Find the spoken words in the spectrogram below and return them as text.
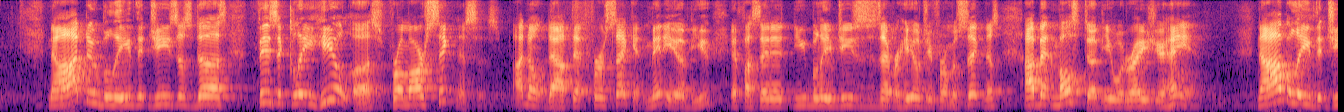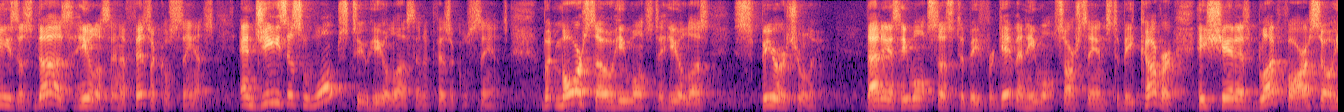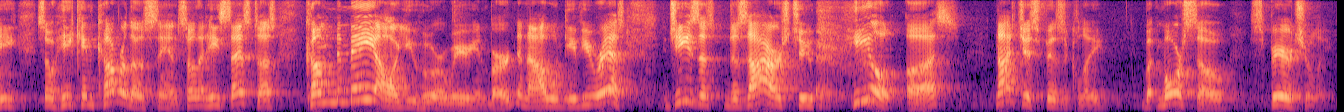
Now, I do believe that Jesus does physically heal us from our sicknesses. I don't doubt that for a second. Many of you, if I said that you believe Jesus has ever healed you from a sickness, I bet most of you would raise your hand. Now, I believe that Jesus does heal us in a physical sense, and Jesus wants to heal us in a physical sense. But more so, He wants to heal us spiritually. That is, He wants us to be forgiven. He wants our sins to be covered. He shed His blood for us so He, so he can cover those sins, so that He says to us, Come to me, all you who are weary and burdened, and I will give you rest. Jesus desires to heal us, not just physically, but more so spiritually.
